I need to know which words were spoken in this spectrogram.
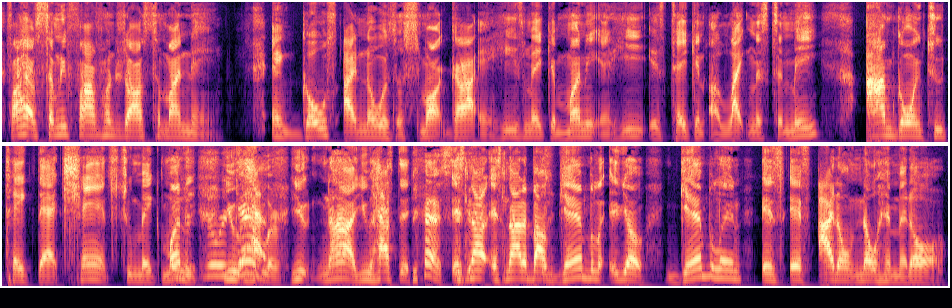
if I have seventy five hundred dollars to my name, and Ghost I know is a smart guy and he's making money and he is taking a likeness to me, I'm going to take that chance to make money. you're a you have- gambler. you nah, you have to. Yes. it's not. It's not about gambling. Yo, gambling is if I don't know him at all,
